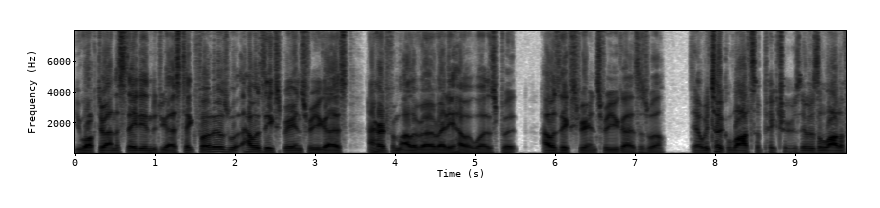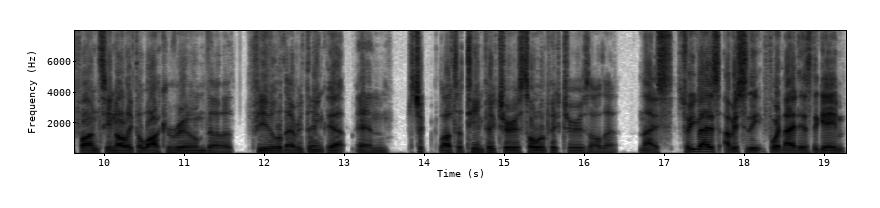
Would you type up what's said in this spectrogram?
You walked around the stadium. Did you guys take photos? How was the experience for you guys? I heard from Oliver already how it was, but how was the experience for you guys as well? Yeah, we took lots of pictures. It was a lot of fun seeing all like the locker room, the field, everything. Yeah. and took lots of team pictures, solo pictures, all that. Nice. So you guys, obviously, Fortnite is the game.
